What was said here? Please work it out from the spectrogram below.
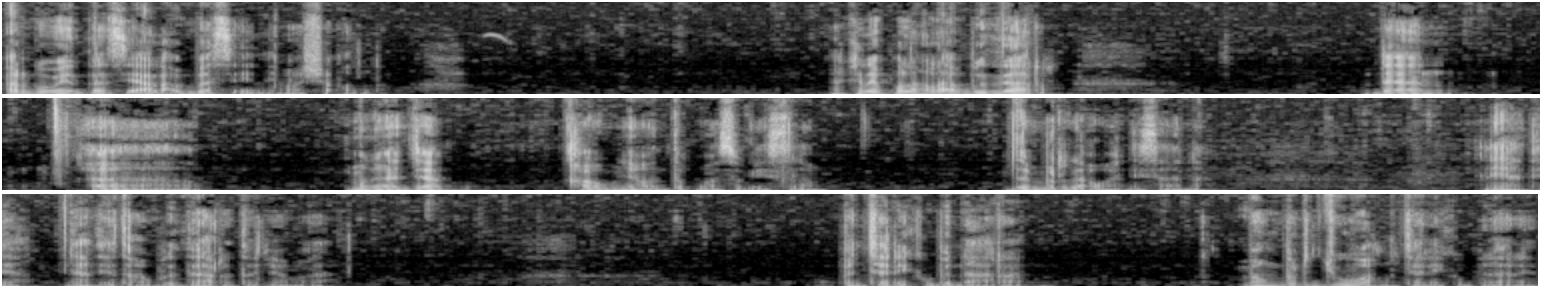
argumentasi Al-Abbas ini, Masya Allah. Akhirnya pulanglah Abu Dhar dan uh, mengajak kaumnya untuk masuk Islam dan berdakwah di sana. Lihat ya, lihat itu Abu Dhar atau jamaah. Pencari kebenaran. Memang berjuang cari kebenaran.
